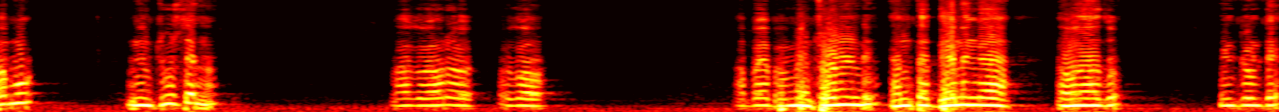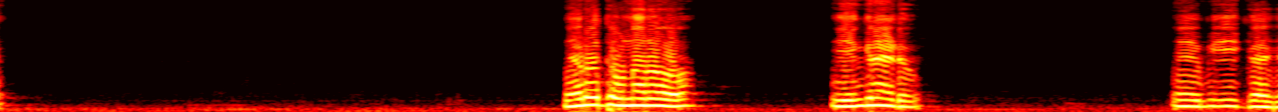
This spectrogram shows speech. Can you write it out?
పాము నేను చూశాను. నాకు ఎవరో ఒక అబ్బాయి పంపించి చూడండి ఎంత దీనంగా ఉన్నదో వింటుంటే. ఎవరైతే ఉన్నారో ఈ ఎంగినాయుడు ఈ-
